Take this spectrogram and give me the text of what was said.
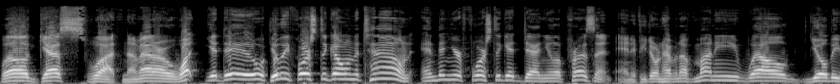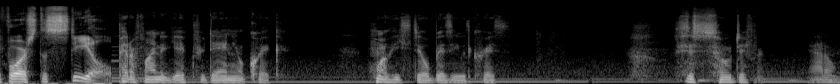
Well, guess what? No matter what you do, you'll be forced to go into town, and then you're forced to get Daniel a present. And if you don't have enough money, well, you'll be forced to steal. Better find a gift for Daniel quick. While he's still busy with Chris. This is so different. Don't...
